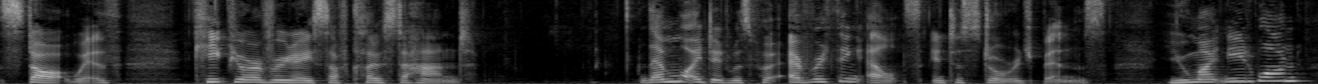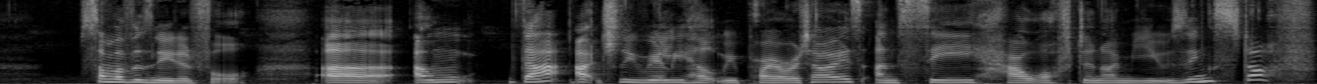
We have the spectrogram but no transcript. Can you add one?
Start with. Keep your everyday stuff close to hand. Then what I did was put everything else into storage bins. You might need one. Some of us needed four. Uh, and that actually really helped me prioritize and see how often I'm using stuff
